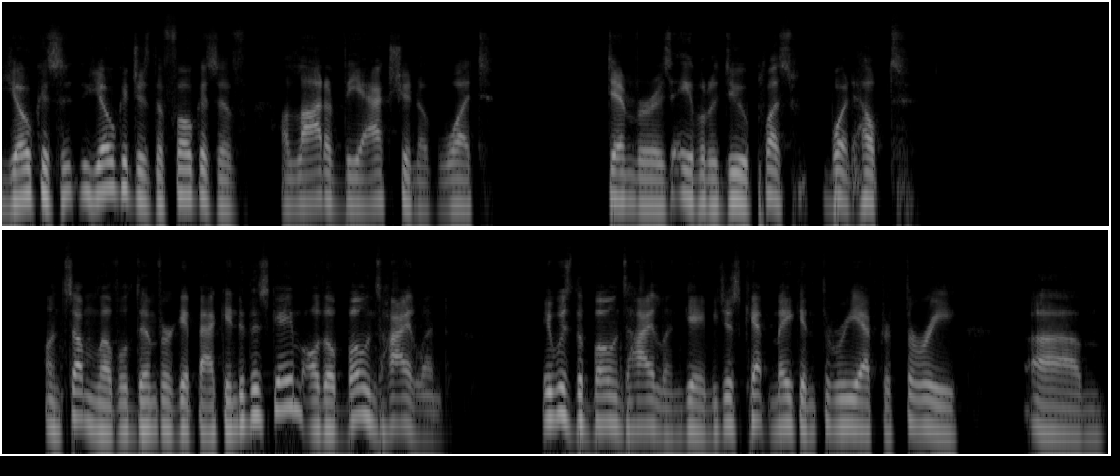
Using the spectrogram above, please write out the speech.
Jokic, Jokic is the focus of a lot of the action of what Denver is able to do, plus what helped on some level Denver get back into this game. Although Bones Hyland, it was the Bones Hyland game. He just kept making three after three. Um,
